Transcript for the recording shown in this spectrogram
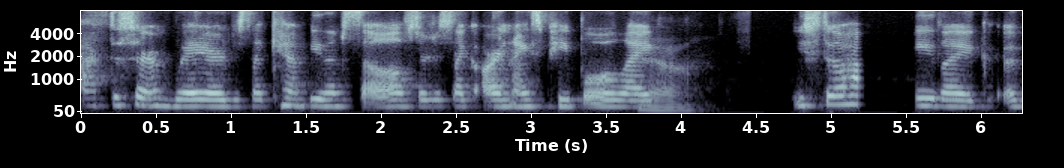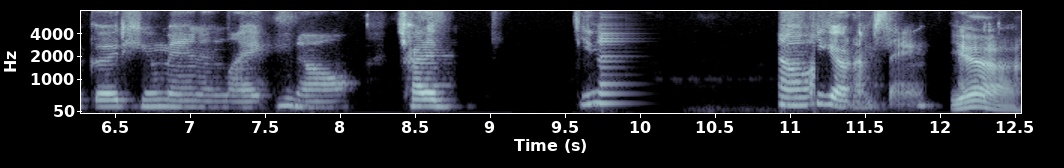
act a certain way or just like can't be themselves or just like aren't nice people. Like, yeah you still have be like a good human and like you know try to you know you get what i'm saying. Yeah.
